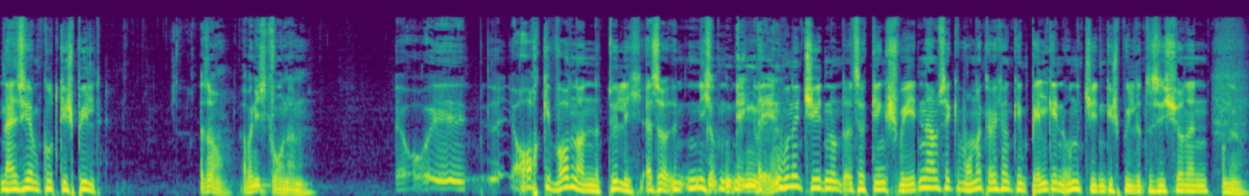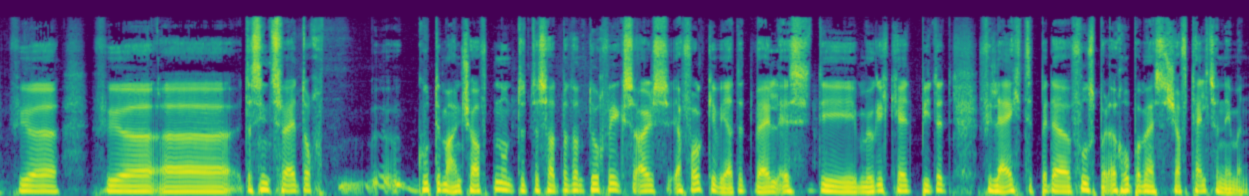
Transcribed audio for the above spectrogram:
Nein, sie haben gut gespielt. Also, aber nicht gewonnen. Auch gewonnen, natürlich. Also nicht gegen wen? unentschieden und also gegen Schweden haben sie gewonnen, glaube ich, und gegen Belgien unentschieden gespielt. Und das ist schon ein Okay. für für äh, das sind zwei doch äh, gute Mannschaften und das hat man dann durchwegs als Erfolg gewertet, weil es die Möglichkeit bietet, vielleicht bei der Fußball-Europameisterschaft teilzunehmen.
